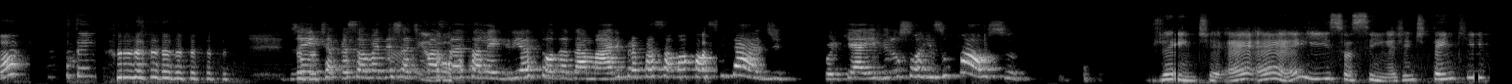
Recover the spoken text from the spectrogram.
Ó, tem. Gente, a pessoa vai deixar de passar essa alegria toda da Mari para passar uma falsidade, porque aí vira um sorriso falso. Gente, é, é, é isso, assim, a gente tem que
